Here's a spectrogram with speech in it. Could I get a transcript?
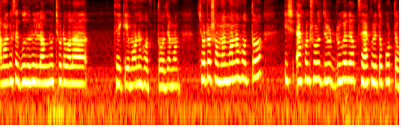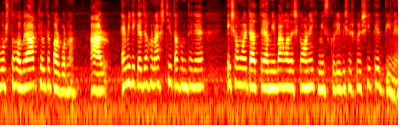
আমার কাছে গুধুলি লগ্ন ছোটবেলা থেকে মনে হতো, যেমন ছোট সময় মনে হতো, ইস, এখন সূর্য ডুবে যাচ্ছে, এখনই তো পড়তে বসতে হবে, আর খেলতে পারব না। আর আমেরিকায় যখন আসছি, তখন থেকে এই সময়টাতে আমি বাংলাদেশকে অনেক মিস করি, বিশেষ করে শীতের দিনে।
